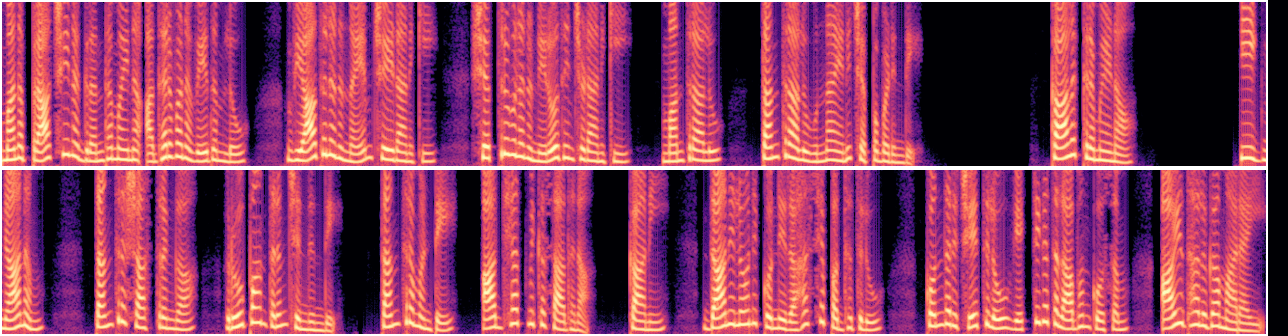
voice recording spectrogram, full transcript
మన ప్రాచీన గ్రంథమైన అధర్వణ వేదంలో వ్యాధులను నయం చేయడానికి శత్రువులను నిరోధించడానికి మంత్రాలు తంత్రాలు ఉన్నాయని చెప్పబడింది. కాలక్రమేణా ఈ జ్ఞానం తంత్రశాస్త్రంగా రూపాంతరం చెందింది. తంత్రమంటే ఆధ్యాత్మిక సాధన. కాని దానిలోని కొన్ని రహస్య పద్ధతులు కొందరి చేతిలో వ్యక్తిగత లాభం కోసం ఆయుధాలుగా మారాయి.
